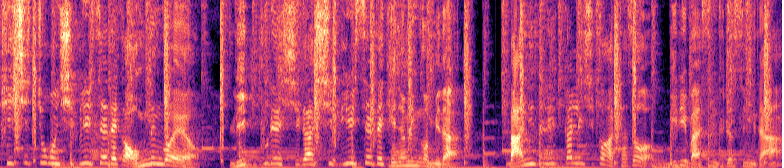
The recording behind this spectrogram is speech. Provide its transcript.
PC 쪽은 11세대가 없는 거예요. 리프레시가 11세대 개념인 겁니다. 많이들 헷갈리실 것 같아서 미리 말씀드렸습니다.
